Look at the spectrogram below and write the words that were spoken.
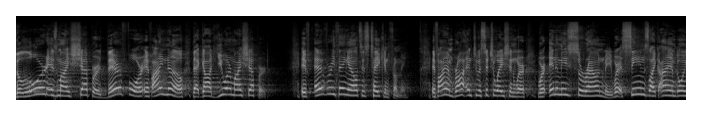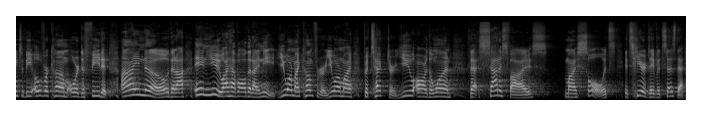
The Lord is my shepherd. Therefore, if I know that God, you are my shepherd, if everything else is taken from me, if I am brought into a situation where, where enemies surround me, where it seems like I am going to be overcome or defeated, I know that I, in you I have all that I need. You are my comforter, you are my protector, you are the one that satisfies my soul. It's, it's here, David says that.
